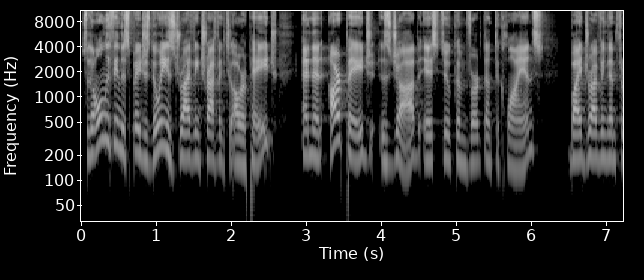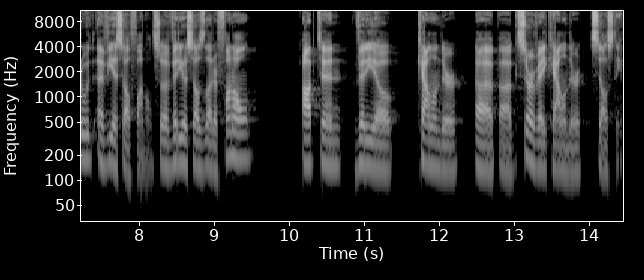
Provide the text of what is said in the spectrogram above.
So the only thing this page is doing is driving traffic to our page. And then our page's job is to convert them to clients by driving them through a VSL funnel. So a video sales letter funnel, opt in, video, calendar, uh, uh, survey, calendar, sales team.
